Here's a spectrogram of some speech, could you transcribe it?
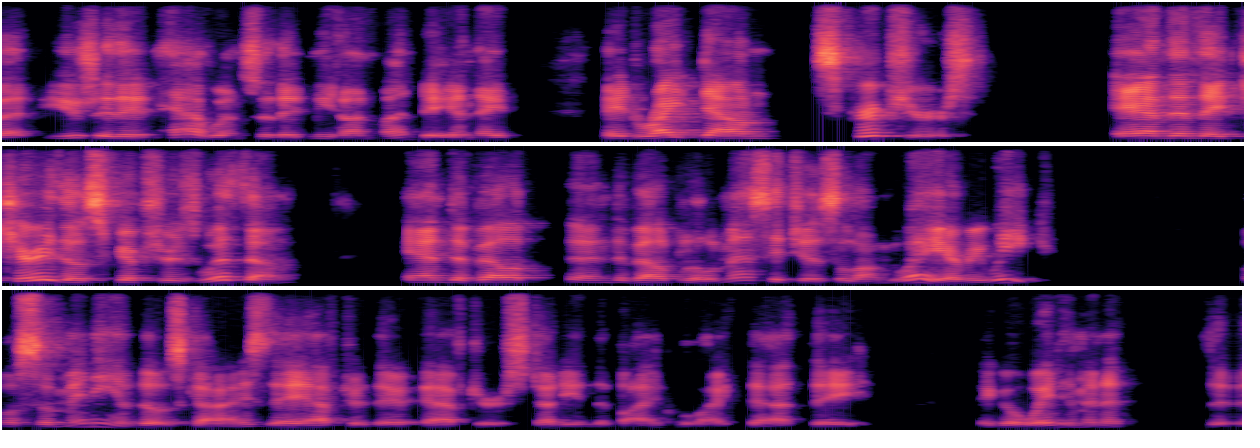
But usually they didn't have one, so they'd meet on Monday and they'd they'd write down scriptures, and then they'd carry those scriptures with them and develop and develop little messages along the way every week. Well, so many of those guys, they after they after studying the Bible like that, they they go, wait a minute, that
